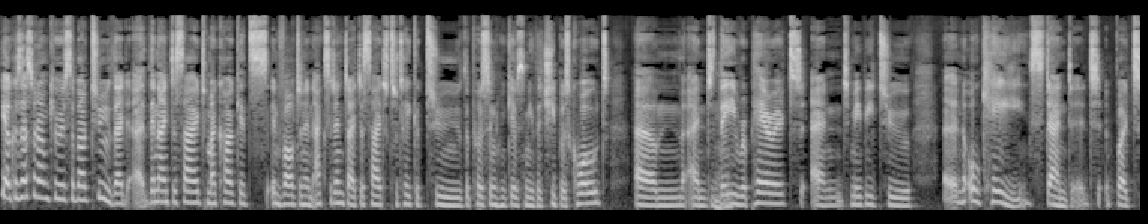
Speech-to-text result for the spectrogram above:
Yeah, because that's what I'm curious about too. That uh, then I decide my car gets involved in an accident. I decide to take it to the person who gives me the cheapest quote um, and mm-hmm. they repair it and maybe to an okay standard, but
